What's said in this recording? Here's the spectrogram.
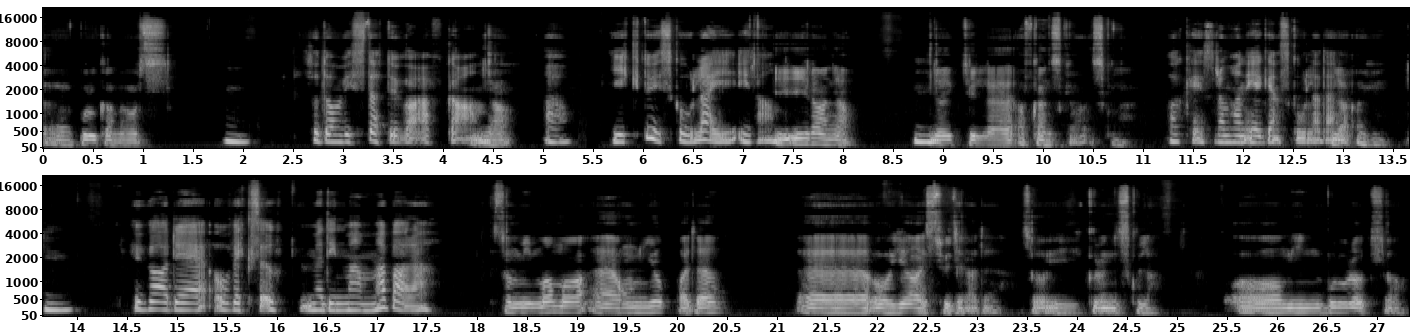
äh, brukar med oss. Mm. Så de visste att du var afghan? Ja. ja. Gick du i skola i Iran? I Iran, ja. Mm. Jag gick till äh, afghanska skolan. Okej, okay, så de har en egen skola där? Ja, okay. mm. Hur var det att växa upp med din mamma bara? Så min mamma, äh, hon jobbade och jag studerade så i grundskolan. Och min bror också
